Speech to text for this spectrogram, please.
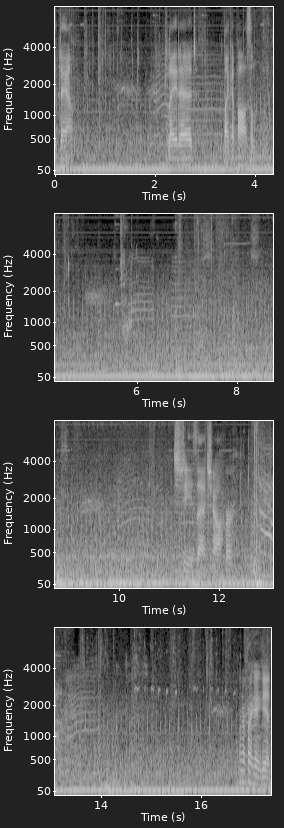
Get down. Play dead like a possum. Jeez, that chopper. wonder if I could get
